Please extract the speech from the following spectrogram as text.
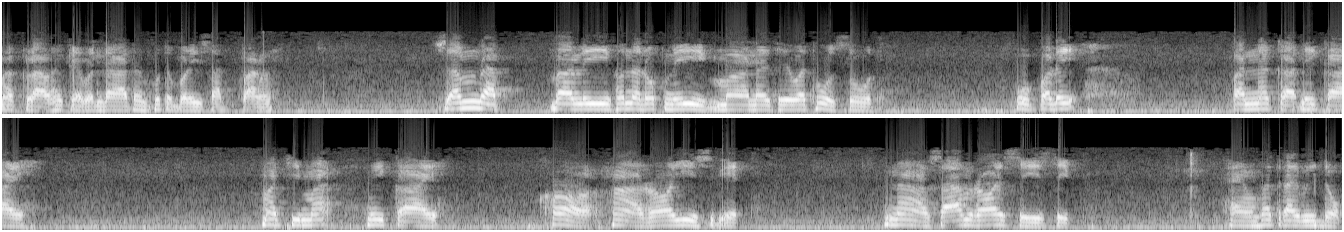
มากล่าวให้แก่บรรดาท่านพุทธบริษัทฟัง สำหรับบาลีของนรกนี้มาในเทวทูตสูตร อุปริปันนกะนิกาย มัชิมะนิกาย ข้อห้าร้อยยี่สิบเอ็ดหน้าสามร้อยสี่สิบแห่งพระไตรปิฎก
